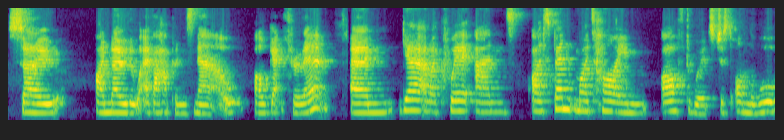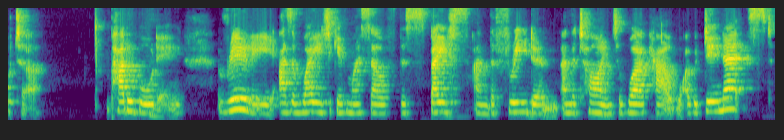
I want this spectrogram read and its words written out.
So I know that whatever happens now, I'll get through it. Um, yeah, and I quit and I spent my time afterwards just on the water, paddleboarding, really as a way to give myself the space and the freedom and the time to work out what I would do next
